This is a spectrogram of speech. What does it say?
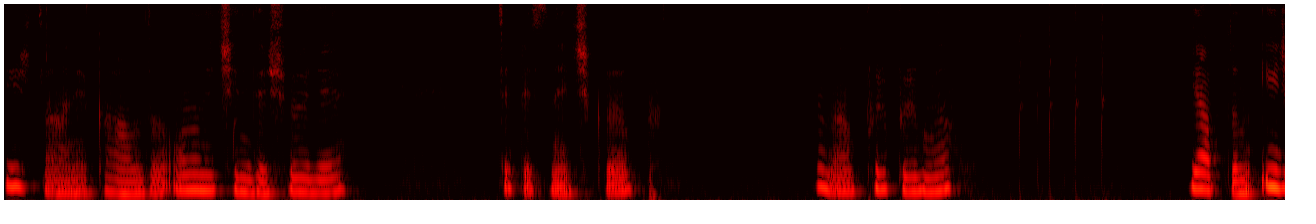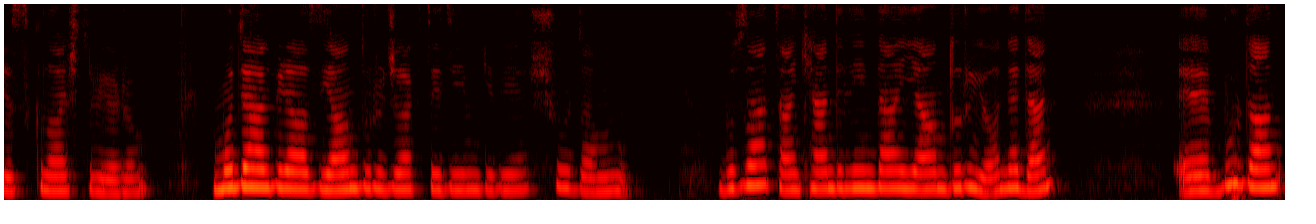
Bir tane kaldı. Onun için de şöyle tepesine çıkıp hemen pırpırımı yaptım. İyice sıkılaştırıyorum. Model biraz yan duracak dediğim gibi. Şurada bu zaten kendiliğinden yan duruyor. Neden? Ee, buradan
